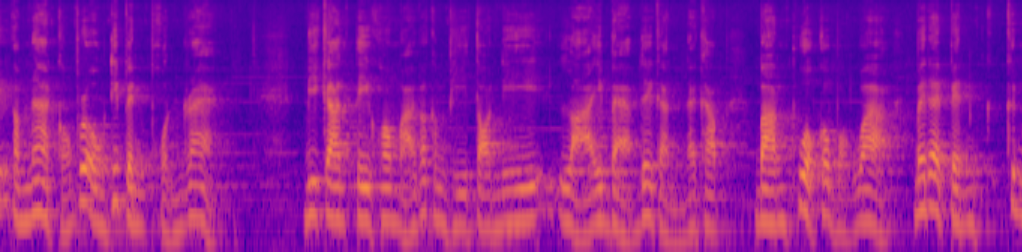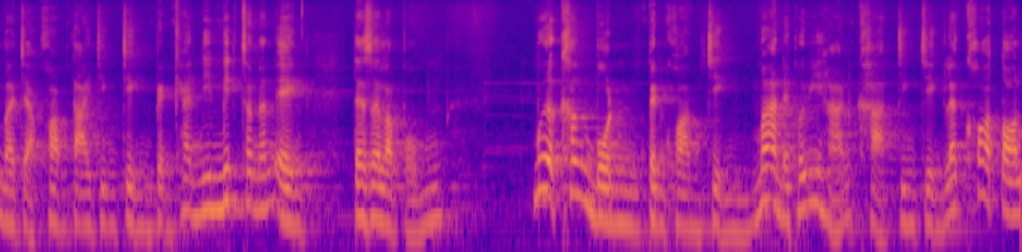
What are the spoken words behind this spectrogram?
ฤทธิ์อำนาจของพระองค์ที่เป็นผลแรก มีการตีความหมายพระคัมภีร์ตอนนี้หลายแบบด้วยกันนะครับ บางพวกก็บอกว่าไม่ได้เป็นขึ้นมาจากความตายจริง ๆ เป็นแค่นิมิตเท่านั้นเอง แต่สำหรับผม เมื่อข้างบนเป็นความจริง ม่านในพระวิหารขาดจริง ๆ และข้อตอน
